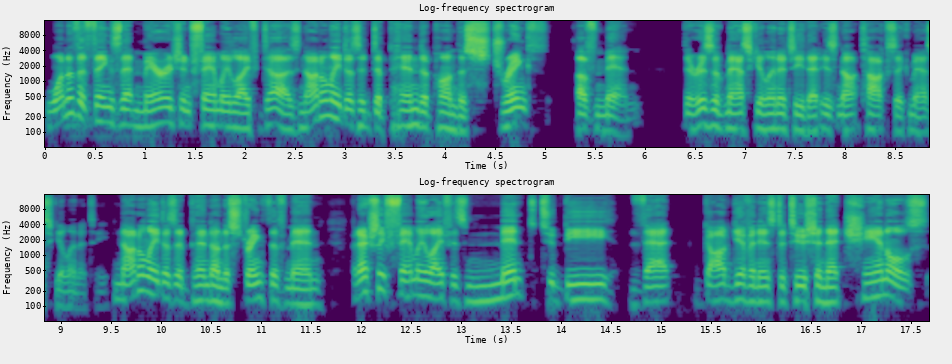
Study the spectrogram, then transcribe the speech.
one of the things that marriage and family life does, not only does it depend upon the strength of men, there is a masculinity that is not toxic masculinity. Not only does it depend on the strength of men, but actually, family life is meant to be that God given institution that channels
